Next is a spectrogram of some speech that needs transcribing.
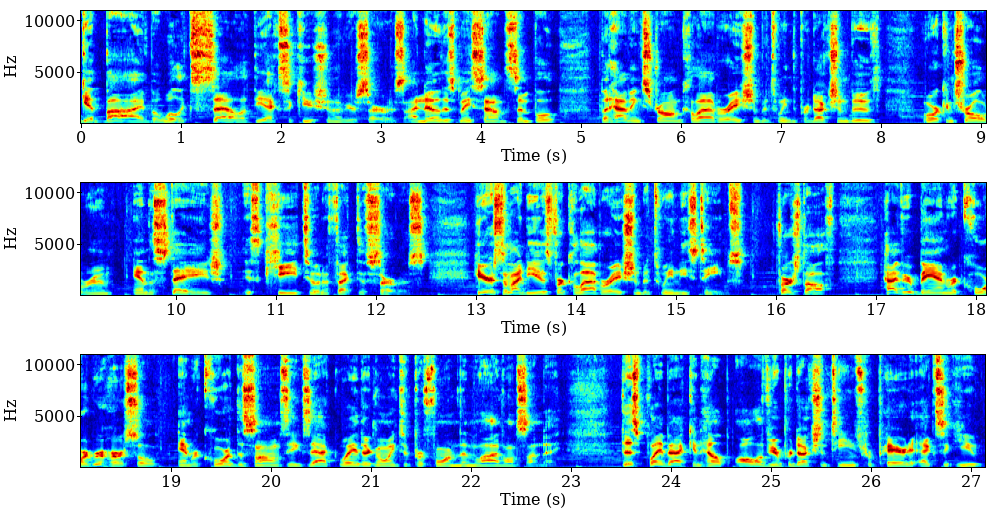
get by, but will excel at the execution of your service. I know this may sound simple, but having strong collaboration between the production booth or control room and the stage is key to an effective service. Here are some ideas for collaboration between these teams. First off, have your band record rehearsal and record the songs the exact way they're going to perform them live on Sunday. This playback can help all of your production teams prepare to execute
